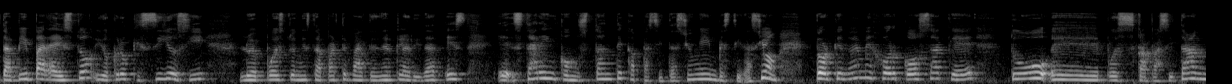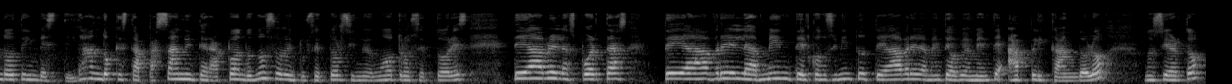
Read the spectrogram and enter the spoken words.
también para esto, yo creo que sí o sí lo he puesto en esta parte para tener claridad, es estar en constante capacitación e investigación, porque no hay mejor cosa que tú eh, pues capacitándote, investigando qué está pasando, interactuando, no solo en tu sector, sino en otros sectores, te abre las puertas, te abre la mente, el conocimiento te abre la mente, obviamente aplicándolo, ¿no es cierto?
